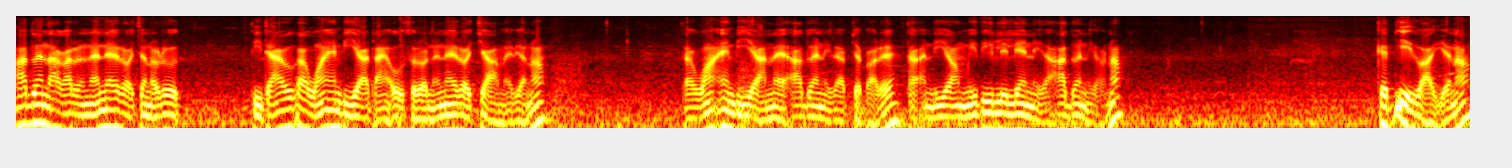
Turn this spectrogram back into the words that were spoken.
အာသွင်းတာကတော့နည်းနည်းတော့ကျွန်တော်တို့ဒီဒိုင်အိုက 1A တိုင်အိုဆိုတော့နည်းနည်းတော့ကြာမယ်ဗျာနော်ဒါ 1A နဲ့အာသွင်းနေတာဖြစ်ပါတယ်ဒါအနီရောင်မီးသီးလေးလင်းနေတာအာသွင်းနေရောနော်ကပြည့်သွားပြီရနော်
